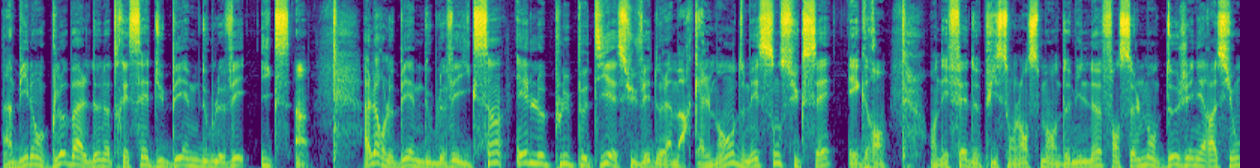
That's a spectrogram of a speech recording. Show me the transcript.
un bilan global de notre essai du BMW X1. Alors le BMW X1 est le plus petit SUV de la marque allemande, mais son succès est grand. En effet, depuis son lancement en 2009, en seulement deux générations,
